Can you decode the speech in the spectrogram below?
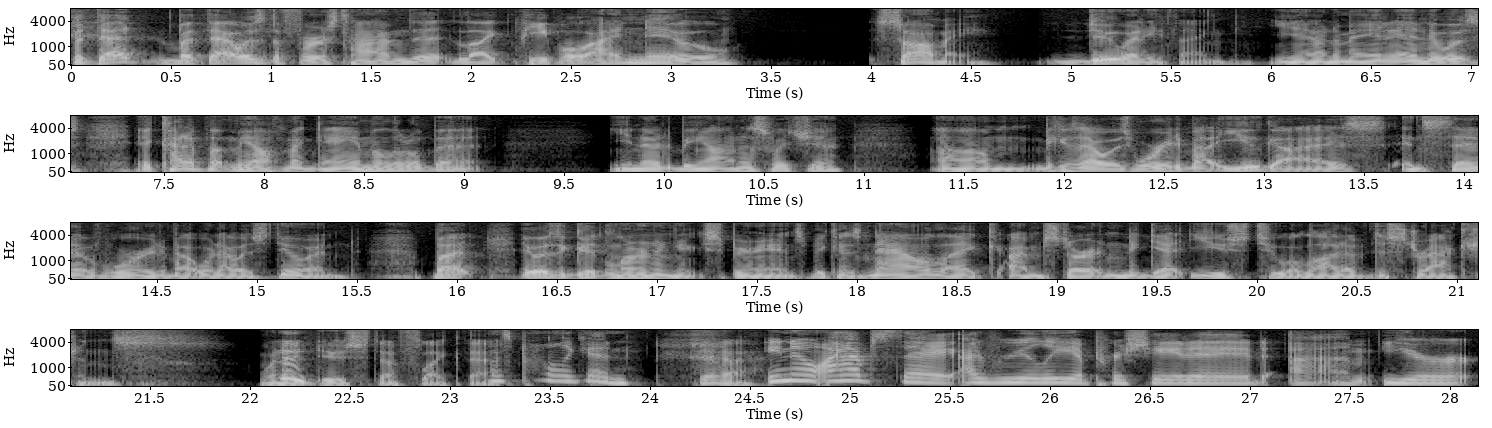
but that but that was the first time that like people I knew saw me do anything. You know what I mean? And it was it kind of put me off my game a little bit. You know, to be honest with you. Um, because I was worried about you guys instead of worried about what I was doing. But it was a good learning experience because now, like, I'm starting to get used to a lot of distractions when I do stuff like that. That's probably good. Yeah. You know, I have to say, I really appreciated um, your.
